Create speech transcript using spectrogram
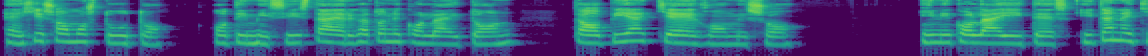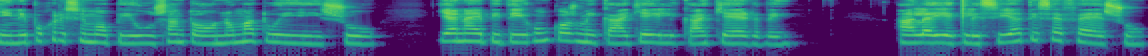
Έχεις όμως τούτο, ότι μισείς τα έργα των Νικολαϊτών, τα οποία και εγώ μισώ. Οι Νικολαίτες ήταν εκείνοι που χρησιμοποιούσαν το όνομα του Ιησού για να επιτύχουν κοσμικά και υλικά κέρδη. Αλλά η Εκκλησία της Εφέσου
